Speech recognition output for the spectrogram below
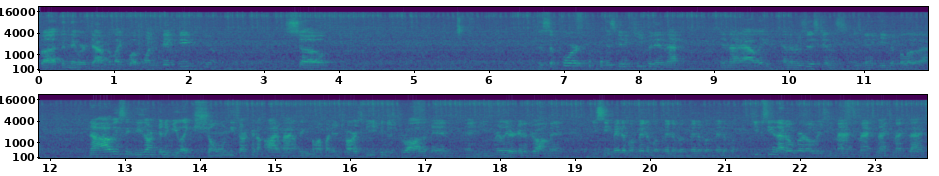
but then they were down to like what 150. Yep. So the support is going to keep it in that in that alley, and the resistance is going to keep it below that. Now, obviously, these aren't going to be like shown; these aren't going to automatically come up on your charts, but you can just draw them in, and you really are going to draw them in. You see minimum, minimum, minimum, minimum, minimum. You keep seeing that over and over. You see max, max, max, max, max.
